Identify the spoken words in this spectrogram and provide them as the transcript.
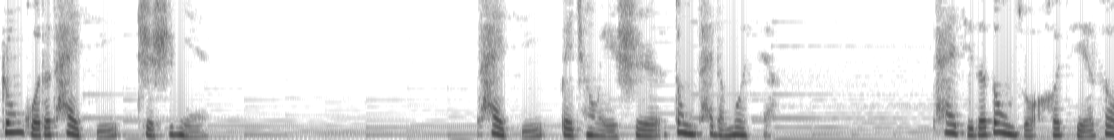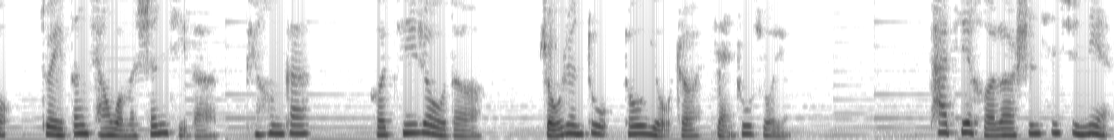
中国的太极治失眠。太极被称为是动态的默想，太极的动作和节奏。对增强我们身体的平衡感和肌肉的柔韧度都有着显著作用。它结合了身心训练，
